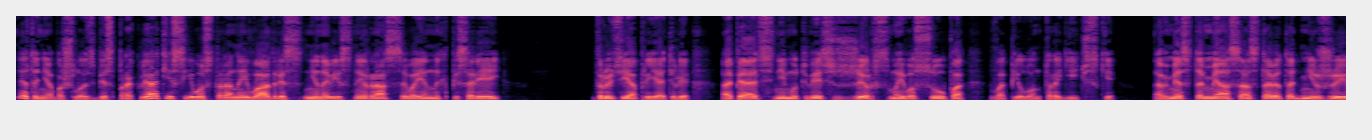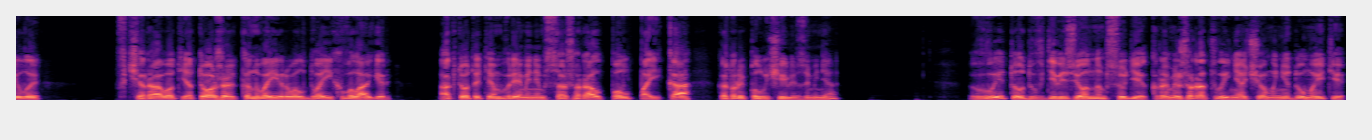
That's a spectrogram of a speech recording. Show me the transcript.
Это не обошлось без проклятий с его стороны в адрес ненавистной расы военных писарей. «Друзья-приятели, опять снимут весь жир с моего супа», — вопил он трагически, — «а вместо мяса оставят одни жилы. Вчера вот я тоже конвоировал двоих в лагерь, а кто-то тем временем сожрал полпайка, который получили за меня. Вы тут в дивизионном суде, кроме жратвы, ни о чем и не думаете,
